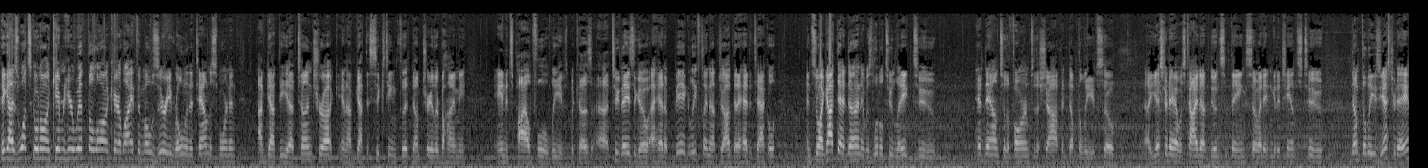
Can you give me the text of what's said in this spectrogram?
Hey guys, what's going on? Cameron here with the Lawn Care Life in Missouri, rolling to town this morning. I've got the uh, ton truck and I've got the 16 foot dump trailer behind me, and it's piled full of leaves because uh, two days ago I had a big leaf cleanup job that I had to tackle, and so I got that done. It was a little too late to head down to the farm to the shop and dump the leaves. So uh, yesterday I was tied up doing some things, so I didn't get a chance to dump the leaves yesterday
